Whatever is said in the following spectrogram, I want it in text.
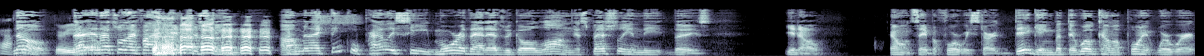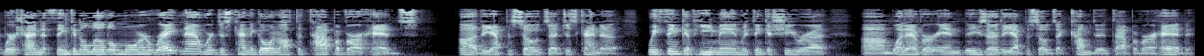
happened. No, that, and that's what I find interesting. um, and I think we'll probably see more of that as we go along, especially in the these, you know, I won't say before we start digging, but there will come a point where we're we're kind of thinking a little more. Right now, we're just kind of going off the top of our heads. Uh, the episodes that just kind of we think of He Man, we think of She-Ra, um, whatever, and these are the episodes that come to the top of our head.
